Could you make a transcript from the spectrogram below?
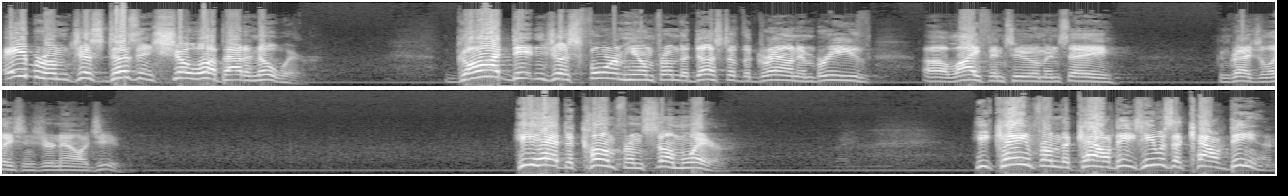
Abram just doesn't show up out of nowhere. God didn't just form him from the dust of the ground and breathe uh, life into him and say, Congratulations, you're now a Jew. He had to come from somewhere. He came from the Chaldees. He was a Chaldean.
